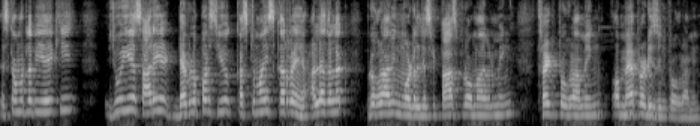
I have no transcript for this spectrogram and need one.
इसका मतलब ये है कि जो ये सारे डेवलपर्स ये कस्टमाइज कर रहे हैं अलग अलग प्रोग्रामिंग मॉडल जैसे टास्क प्रोग्रामिंग थ्रेड प्रोग्रामिंग और मैप प्रोड्यूसिंग प्रोग्रामिंग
